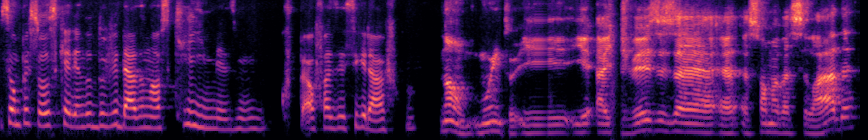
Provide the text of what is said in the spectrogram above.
são pessoas querendo duvidar do nosso QI mesmo, ao fazer esse gráfico. Não, muito. E, e às vezes é, é, é, só uma vacilada,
